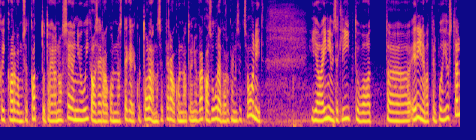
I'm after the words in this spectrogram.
kõik arvamused kattuda ja noh, see on ju igas erakonnas tegelikult olemas, et erakonnad on ju väga suured organisatsioonid. ja inimesed liituvad Äh, erinevatel põhjustel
